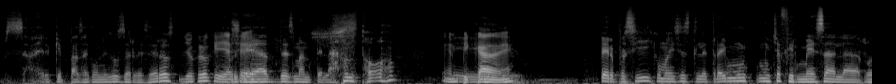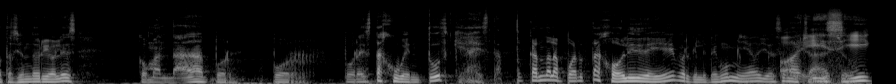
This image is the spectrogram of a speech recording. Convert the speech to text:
pues, a ver qué pasa con esos cerveceros. Yo creo que ya se... ya desmantelaron todo. En picada, ¿eh? Pero pues sí, como dices, le trae mu- mucha firmeza a la rotación de Orioles, comandada por, por, por esta juventud que está tocando la puerta a Holiday, ¿eh? porque le tengo miedo yo a ese Ay, muchacho. y sí,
